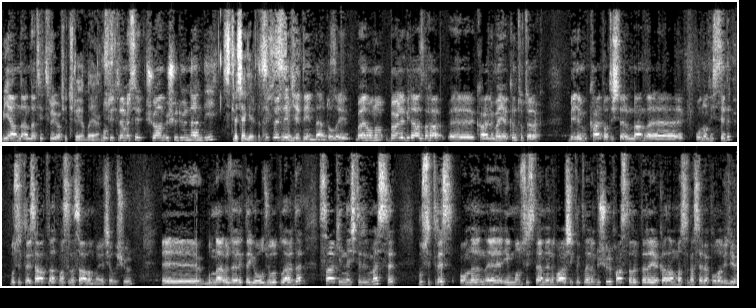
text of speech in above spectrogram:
bir yandan da titriyor. Titriyor bayağı. Bu titremesi şu an üşüdüğünden değil, Strese girdiler. strese girdiğinden Evet. dolayı. Ben onu böyle biraz daha e, kalbime yakın tutarak benim kalp atışlarımdan e, onun hissedip bu stresi atlatmasını sağlamaya çalışıyorum. E, bunlar özellikle yolculuklarda sakinleştirilmezse bu stres onların e, immün sistemlerini, bağışıklıklarını düşürüp hastalıklara yakalanmasına sebep olabiliyor.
